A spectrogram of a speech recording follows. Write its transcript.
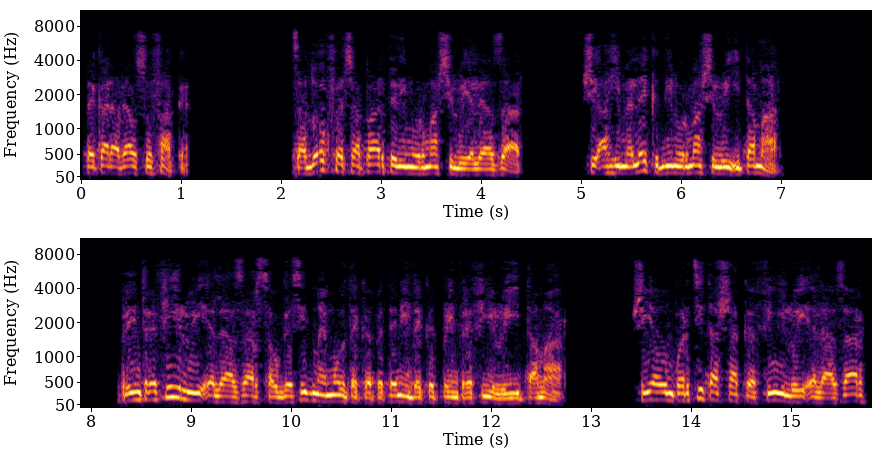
pe care aveau să o facă. Sadoc făcea parte din urmașii lui Eleazar și Ahimelec din urmașii lui Itamar. Printre fiii lui Eleazar s-au găsit mai multe căpetenii decât printre fiii lui Itamar. Și i-au împărțit așa că fiii lui Eleazar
